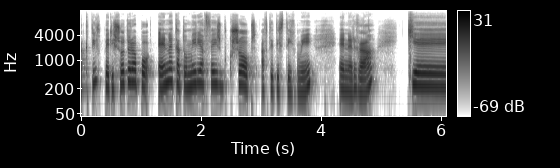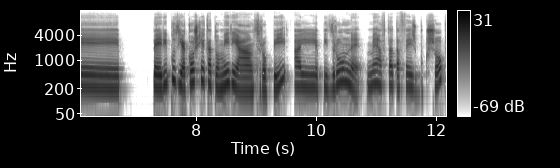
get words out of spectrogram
active περισσότερο από ένα εκατομμύρια Facebook shops αυτή τη στιγμή ενεργά και περίπου 200 εκατομμύρια άνθρωποι αλληλεπιδρούν με αυτά τα Facebook Shops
